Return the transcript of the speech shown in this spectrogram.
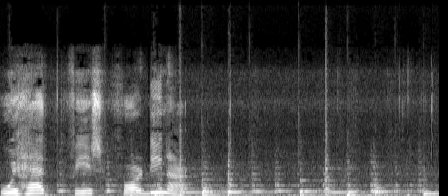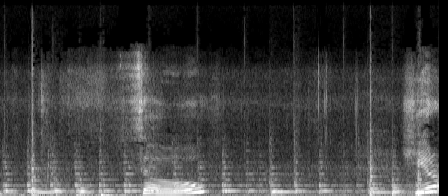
We had fish for dinner. So, here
